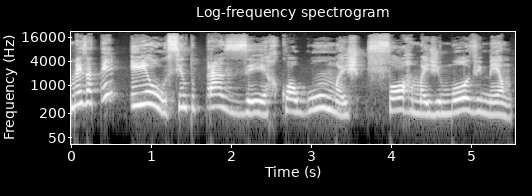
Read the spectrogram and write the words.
Mas até eu sinto prazer com algumas formas de movimento.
